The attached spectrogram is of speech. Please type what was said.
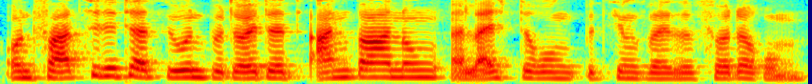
und Fazilitation bedeutet Anbahnung, Erleichterung bzw. Förderung.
